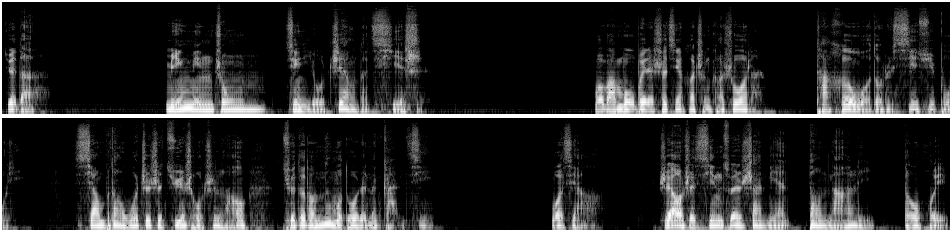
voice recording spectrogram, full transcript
觉得冥冥中竟有这样的奇事。我把墓碑的事情和乘客说了，他和我都是唏嘘不已。想不到我只是举手之劳，却得到那么多人的感激。我想，只要是心存善念，到哪里都会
